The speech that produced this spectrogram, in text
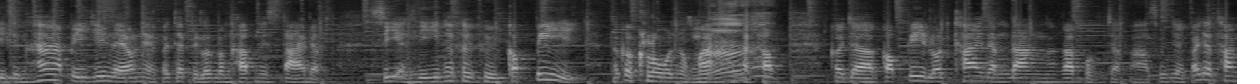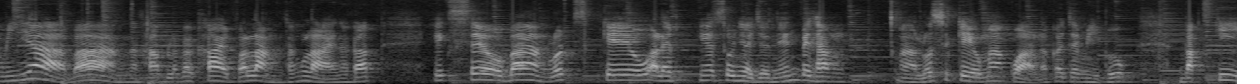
4-5 ปีที่แล้วเนี่ยก็จะเป็นรถบังคับในสไตล์แบบ C&D นั่นก็คือ Copy แล้วก็โคลนออกมานะครับก็จะ Copy รถค่ายดังๆนะครับผมจากอาส่วนใหญ่ก็จะทามิยาบ้างนะครับแล้วก็ค่ายฝรั่งทั้งหลายนะครับ Excel บ้างรถสเกลอะไรเงี้ยส่วนใหญ่จะเน้นไปทาง รถสเกลมากกว่า แล้วก็จะมีพวกบักกี้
